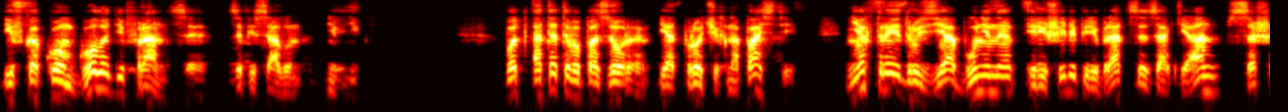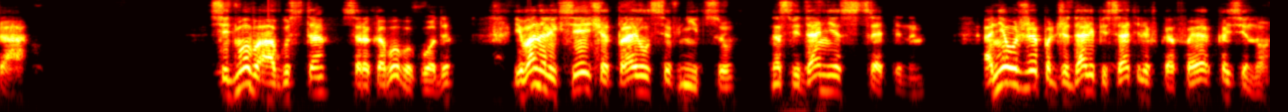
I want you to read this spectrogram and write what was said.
и в каком голоде Франция, записал он дневник. Вот от этого позора и от прочих напастей некоторые друзья Бунина решили перебраться за океан в США. 7 августа 40 -го года Иван Алексеевич отправился в Ниццу на свидание с Цетлиным. Они уже поджидали писателя в кафе «Казино».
